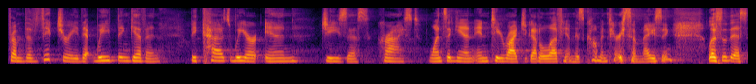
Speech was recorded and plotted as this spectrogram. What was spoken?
from the victory that we've been given because we are in Jesus Christ. Once again, N.T. Wright, you got to love him. His commentary is amazing. Listen to this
